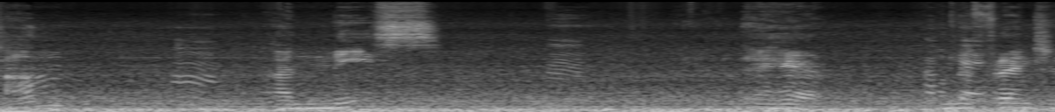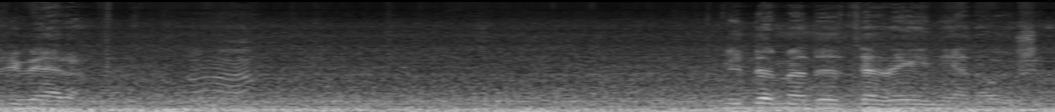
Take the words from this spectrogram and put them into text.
Cannes อืม and Nice อืม okay. on the French Riviera mm -hmm. with the Mediterranean Ocean.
